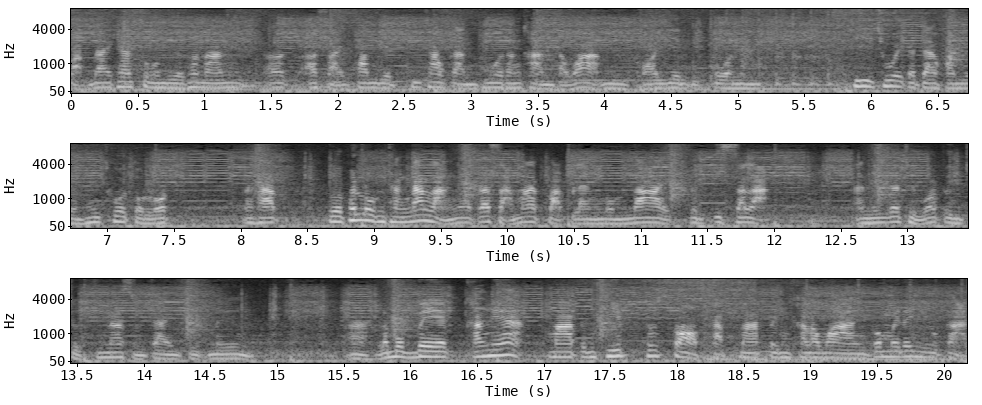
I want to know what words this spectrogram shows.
ปรับได้แค่โซนเดียวเท่านั้น อาศัยความเย็นที่เท่ากันทั่วทั้งคัน แต่ว่ามีคอยเย็นอีกตัวหนึงที่ช่วยกระจายความเย็นให้ทั่วตัวรถนะครับตัวพัดลมทางด้านหลังเนี่ยก็สามารถปรับแรงลมได้เป็นอิสระ อันนี้ก็ถือว่าเป็นจุดที่น่าสนใจจุดหนึ่งะระบบเบรกครั้งเนี้ยมาเป็นทริปทดสอบกลับมาเป็นคาราวานก็ไม่ได้มีโอกาส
